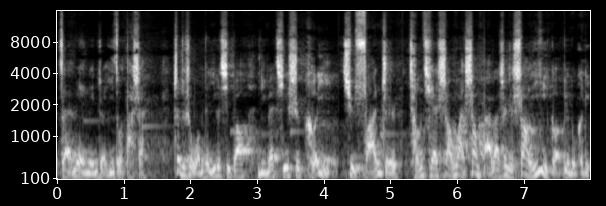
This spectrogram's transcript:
在面临着一座大山。这就是我们的一个细胞里面其实可以去繁殖成千上万、上百万甚至上亿个病毒颗粒。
